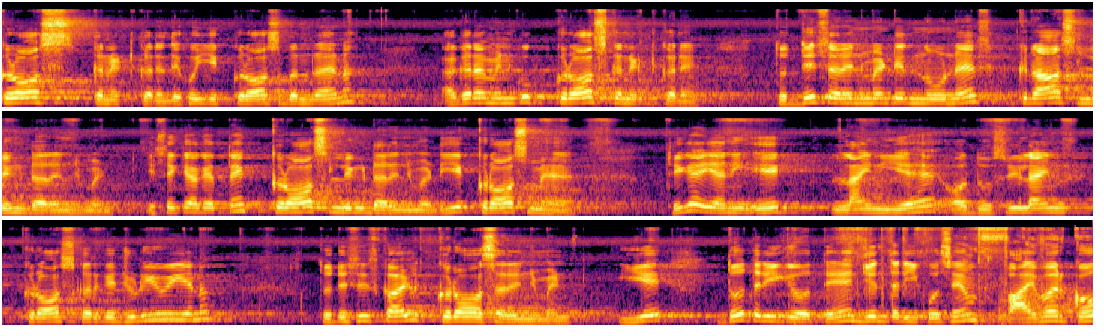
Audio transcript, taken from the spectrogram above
क्रॉस कनेक्ट करें, देखो ये क्रॉस बन रहा है ना, अगर हम इनको क्रॉस कनेक्ट करें तो this arrangement is known as cross linked arrangement इसे क्या कहते हैं? क्रॉस लिंक्ड अरेंजमेंट ये क्रॉस में है, ठीक है? यानी एक लाइन ये है और दूसरी लाइन क्रॉस करके जुड़ी हुई है ना? तो this is called cross arrangement ये दो तरीके होते हैं, जिन तरीक़ों से हम फाइबर को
